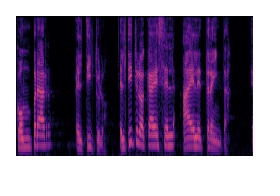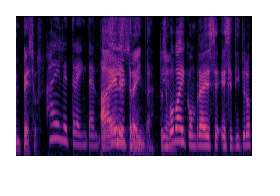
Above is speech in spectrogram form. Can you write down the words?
comprar el título. El título acá es el AL30 en pesos. AL30 en pesos. AL30. Entonces vos vas y compras ese, ese título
